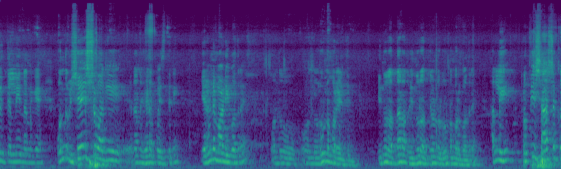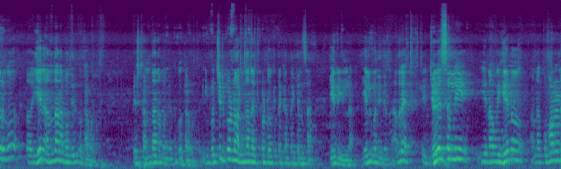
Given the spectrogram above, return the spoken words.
ರೀತಿಯಲ್ಲಿ ನನಗೆ ಒಂದು ವಿಶೇಷವಾಗಿ ನಾನು ಹೇಳಕ್ ಬಯಸ್ತೀನಿ. ಎರಡನೇ ಮಾಡಿಗೆ ಹೋದ್ರೆ ಒಂದು ಒಂದು ರೂಮ್ ನಂಬರ್ ಹೇಳ್ತೀನಿ. ಇನ್ನೂರ ಹದಿನಾರು ಅಥವಾ ಇನ್ನೂರ ಹದಿನೇಳು ರೂಮ್ ನಂಬರ್ಗೆ ಹೋದ್ರೆ ಅಲ್ಲಿ ಪ್ರತಿ ಶಾಸಕರಿಗೂ ಏನು ಅನುದಾನ ಬಂದಿದ್ದು ಗೊತ್ತಾಗುತ್ತೆ ಎಷ್ಟು ಅನುದಾನ ಬಂದಿದ್ದು ಗೊತ್ತಾಗುತ್ತೆ ಇಲ್ಲಿ ಬಚ್ಚಿಟ್ಕೊಂಡು ಅನುದಾನ ಎತ್ಕೊಂಡು ಹೋಗಿರ್ತಕ್ಕಂಥ ಕೆಲಸ ಏನು ಇಲ್ಲ. ಎಲ್ಲಿ ಬಂದಿದೆ ಅಂತ. ಅಂದರೆ ಈ ನಾವು ಏನು ಕುಮಾರಣ್ಣ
